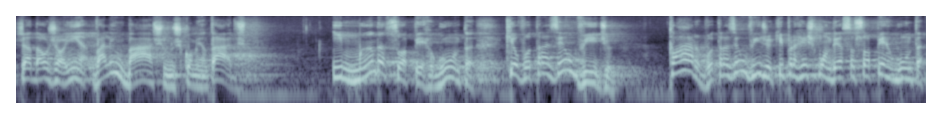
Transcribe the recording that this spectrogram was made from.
já dá o joinha, vai lá embaixo nos comentários e manda sua pergunta que eu vou trazer um vídeo. Claro, vou trazer um vídeo aqui para responder essa sua pergunta.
